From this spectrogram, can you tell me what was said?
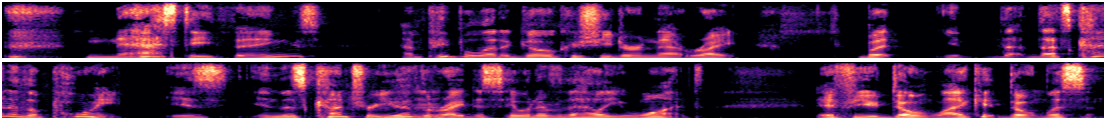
nasty things, and people let it go because she'd earned that right. But that, that's kind of the point. Is in this country, you have the mm-hmm. right to say whatever the hell you want. If you don't like it, don't listen.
